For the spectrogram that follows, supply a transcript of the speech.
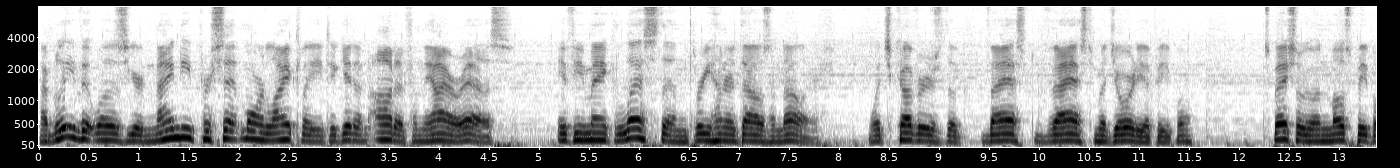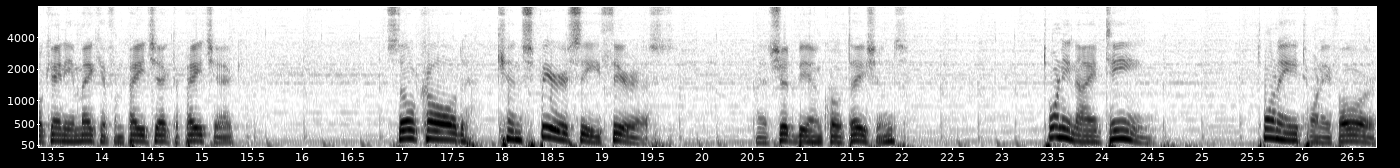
I believe it was you're 90% more likely to get an audit from the IRS if you make less than $300,000, which covers the vast, vast majority of people, especially when most people can't even make it from paycheck to paycheck. So called conspiracy theorists, that should be in quotations, 2019, 2024.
